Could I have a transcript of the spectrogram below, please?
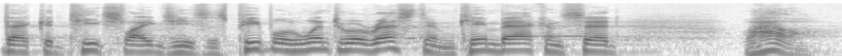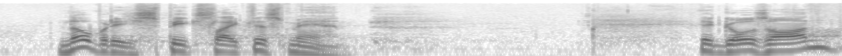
that could teach like Jesus. People who went to arrest him came back and said, Wow, nobody speaks like this man. It goes on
